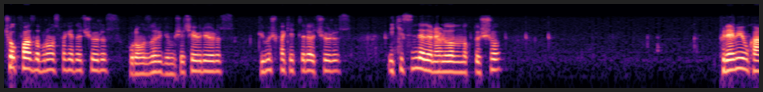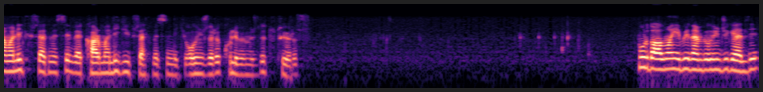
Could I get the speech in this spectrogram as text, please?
Çok fazla bronz paket açıyoruz. Bronzları gümüşe çeviriyoruz. Gümüş paketleri açıyoruz. İkisinde de önemli olan nokta şu. Premium Karma Lig yükseltmesi ve Karma Lig yükseltmesindeki oyuncuları kulübümüzde tutuyoruz. Burada Almanya birden bir oyuncu geldi.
